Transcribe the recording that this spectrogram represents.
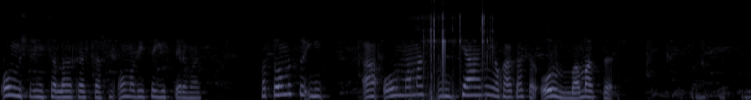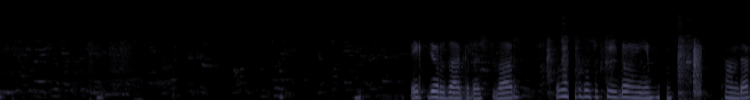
Olmuştur inşallah arkadaşlar. Olmadıysa yuh artık. Hatta olması olmaması imkanı yok arkadaşlar. Olmaması. Bekliyoruz arkadaşlar. Bu da şu şeyde oynayayım. Thunder.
